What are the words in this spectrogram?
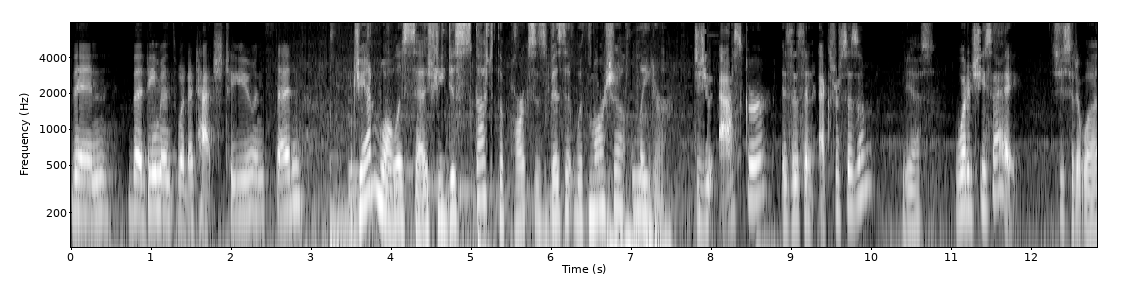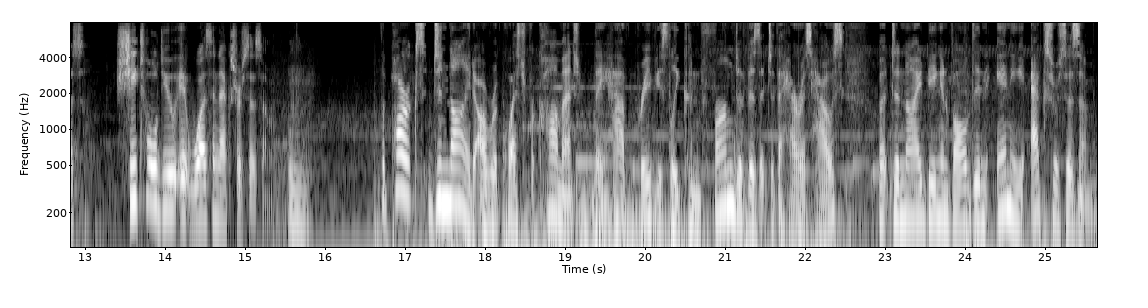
then the demons would attach to you instead. Jan Wallace says she discussed the Parks' visit with Marcia later. Did you ask her, is this an exorcism? Yes. What did she say? She said it was. She told you it was an exorcism. Mm. The Parks denied our request for comment. They have previously confirmed a visit to the Harris house, but denied being involved in any exorcism.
